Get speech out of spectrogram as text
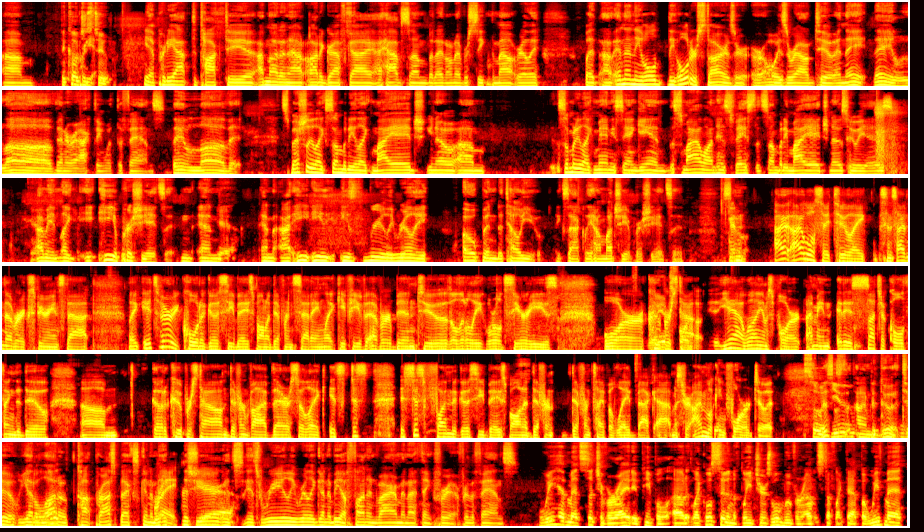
Um, the coaches pretty, too yeah, pretty apt to talk to you. I'm not an autograph guy. I have some, but I don't ever seek them out really. But uh, and then the old the older stars are, are always around too, and they they love interacting with the fans. They love it, especially like somebody like my age. You know, um, somebody like Manny Sanguillen. The smile on his face that somebody my age knows who he is. Yeah. I mean, like he, he appreciates it, and, and yeah and uh, he he he's really really open to tell you exactly how much he appreciates it. So. And I, I will say too, like since I've never experienced that, like it's very cool to go see baseball in a different setting. Like if you've ever been to the Little League World Series or Cooperstown, yeah, Williamsport. I mean, it is such a cool thing to do. Um, go to Cooperstown, different vibe there. So like it's just it's just fun to go see baseball in a different different type of laid back atmosphere. I'm looking forward to it. So this you, is the time to do it too. You got a lot of top prospects going to make right. this year. Yeah. It's it's really really going to be a fun environment. I think for for the fans. We have met such a variety of people out at like we'll sit in the bleachers, we'll move around and stuff like that. But we've met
